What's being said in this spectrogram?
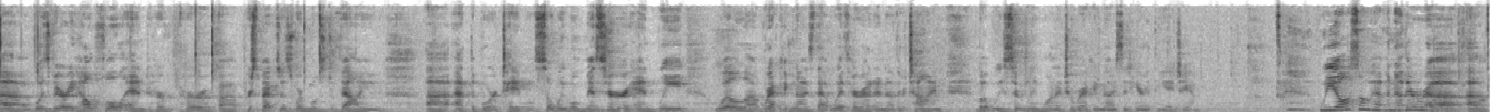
uh, was very helpful, and her her uh, perspectives were most valued uh, at the board table. So we will miss her, and we will uh, recognize that with her at another time. But we certainly wanted to recognize it here at the AGM. We also have another uh,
